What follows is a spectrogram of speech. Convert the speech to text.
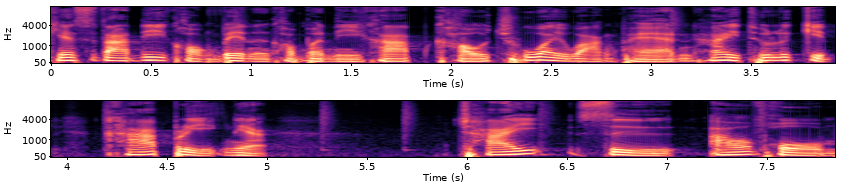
case study ของ Bain Company ครับเขาช่วยวางแผนให้ธุรกิจค้าปลีกเนี่ยใช้สื่อ out of home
